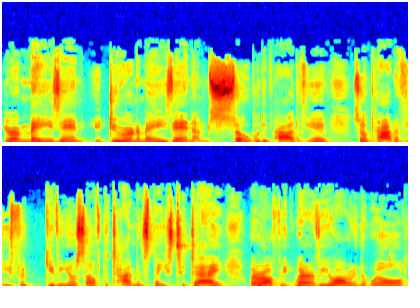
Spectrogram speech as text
you're amazing. You're doing amazing. I'm so bloody proud of you. So proud of you for giving yourself the time and space today, wherever wherever you are in the world,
